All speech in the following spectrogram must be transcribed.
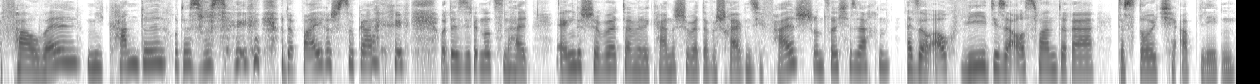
Farewell, mi Kandel oder sowas, oder bayerisch sogar. Oder sie benutzen halt englische Wörter, amerikanische Wörter, beschreiben sie falsch und solche Sachen. Also auch wie diese Auswanderer das Deutsche ablegen,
